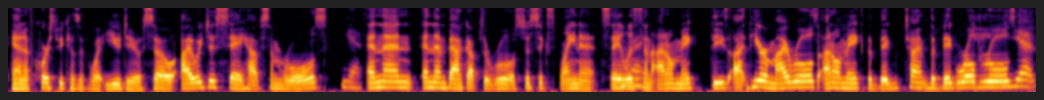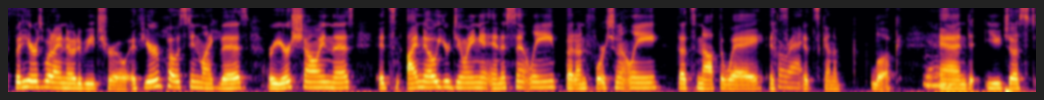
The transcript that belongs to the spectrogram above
and of course because of what you do. So i would just say have some rules. Yes. and then and then back up the rules. Just explain it. Say listen i don't make these I, here are my rules. I don't make the big time the big world rules. Yes. But here's what i know to be true. If you're posting like this or you're showing this it's i know you're doing it innocently but unfortunately that's not the way it's Correct. it's gonna look. And you just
